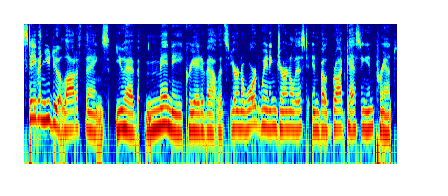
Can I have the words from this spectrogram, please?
Stephen, you do a lot of things. You have many creative outlets. You're an award winning journalist in both broadcasting and print,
